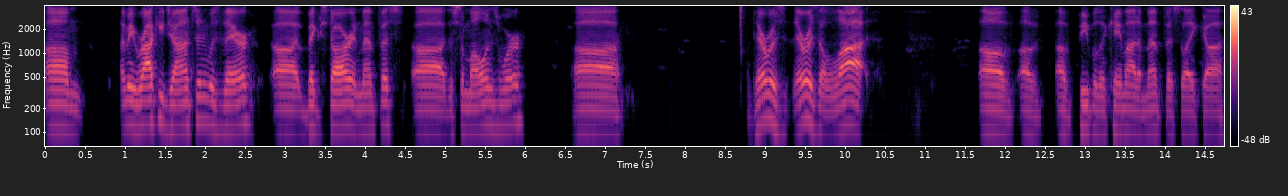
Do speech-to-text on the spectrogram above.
um, I mean, Rocky Johnson was there, uh, big star in Memphis. Uh, the Samoans were. Uh, there was there was a lot of of of people that came out of Memphis. Like uh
